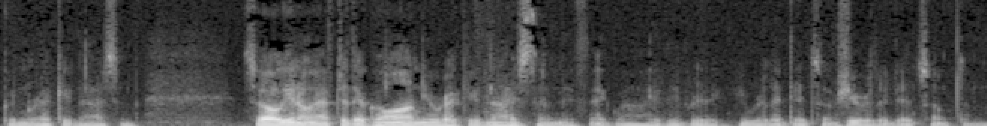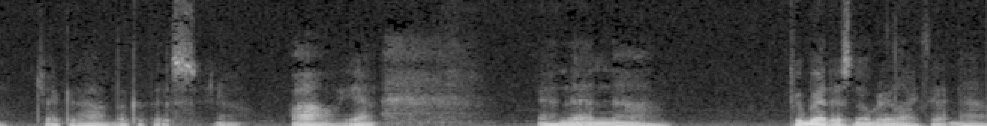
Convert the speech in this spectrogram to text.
couldn't recognize them. So you know, after they're gone, you recognize them. You think, "Well, he really, he really did something. She really did something. Check it out. Look at this. You know, wow, yeah." And then, uh, too bad there's nobody like that now.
